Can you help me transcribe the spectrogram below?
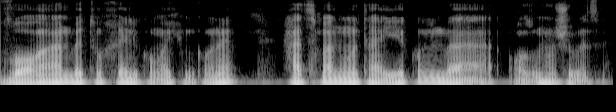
واقعا بهتون خیلی کمک می‌کنه. حتما اونو تهیه کنین و آزمونهاشو بزنین.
